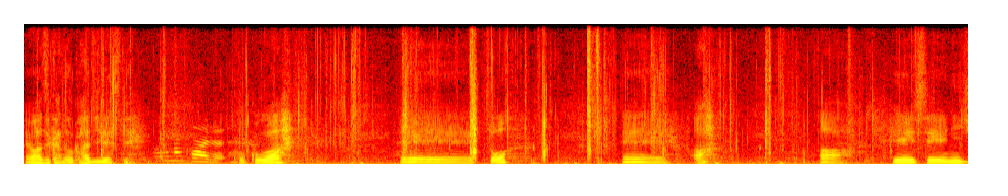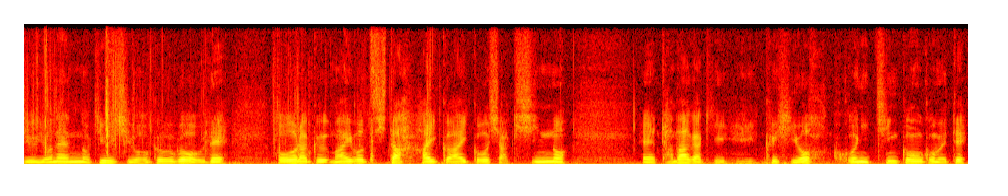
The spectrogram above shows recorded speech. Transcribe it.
れは。わずかの感じですね。こここはえー、っとえー、ああ平成24年の九州北部豪雨で崩落埋没した俳句愛好者寄進の、えー玉垣えー区碑をここに鎮魂を込めて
